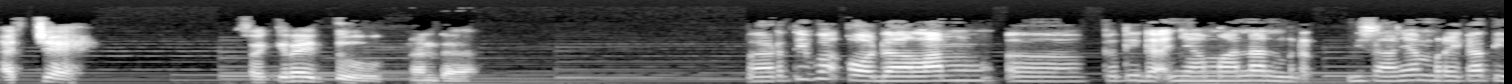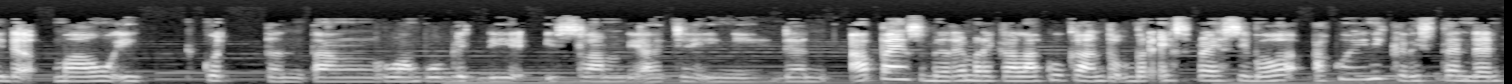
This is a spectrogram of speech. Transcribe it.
Aceh. Saya kira itu Nanda Berarti Pak kalau dalam uh, ketidaknyamanan misalnya mereka tidak mau ikut tentang ruang publik di Islam di Aceh ini dan apa yang sebenarnya mereka lakukan untuk berekspresi bahwa aku ini Kristen dan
